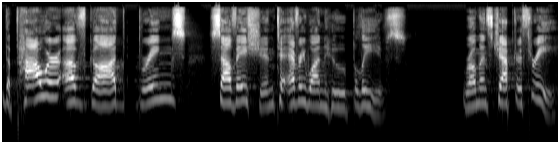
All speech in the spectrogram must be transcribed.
the power of God brings salvation to everyone who believes. Romans chapter 3,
